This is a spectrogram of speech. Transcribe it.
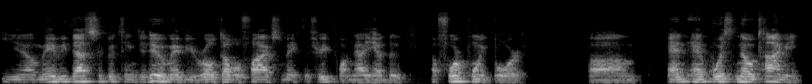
you know, maybe that's a good thing to do. Maybe you roll double fives to make the three point. Now you have the, a four point board. Um, and, and with no timing,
